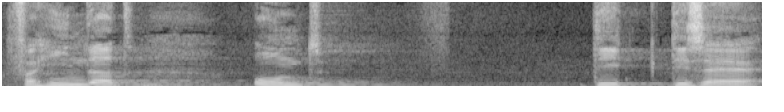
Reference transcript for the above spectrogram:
verhindert. Und die, diese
